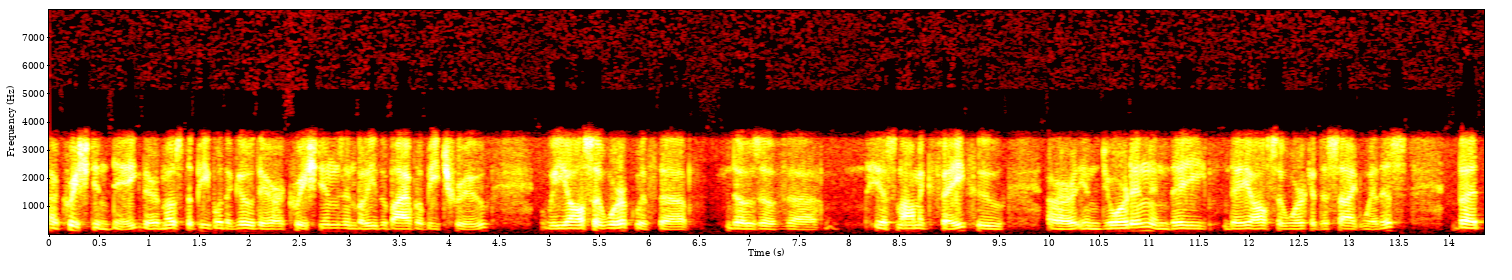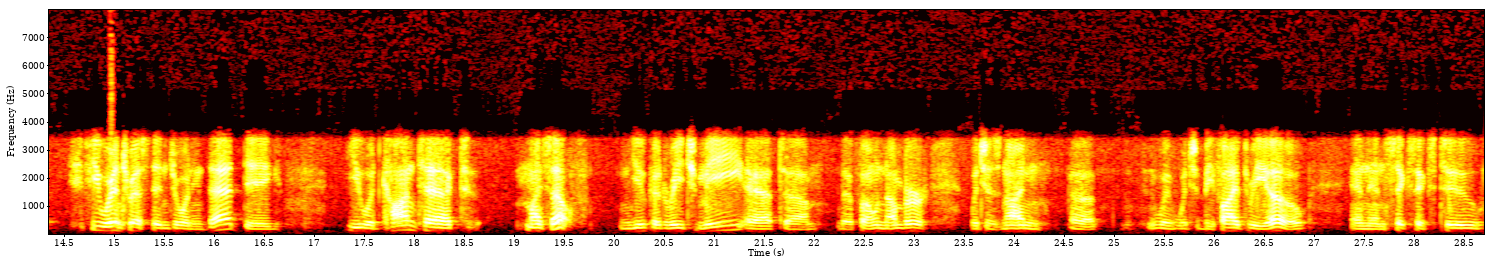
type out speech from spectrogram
a Christian dig, there most of the people that go there are Christians and believe the Bible to be true. We also work with uh, those of uh, Islamic faith who are in Jordan, and they they also work at the site with us. But if you were interested in joining that dig, you would contact myself. You could reach me at um, the phone number, which is nine, uh, which would be five three zero, and then six six two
